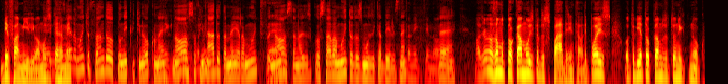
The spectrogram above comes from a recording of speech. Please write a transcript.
de família, uma música É, nós realmente... era muito fã do Tonico e Tinoco, né? Tonico e Tinoco Nossa, o também. finado também era muito fã. É. Nossa, nós gostava muito das músicas deles, né? Tonico Tinoco. É. Mas hoje nós vamos tocar a música dos padres, então. Depois, outro dia tocamos o Tonico Tinoco.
